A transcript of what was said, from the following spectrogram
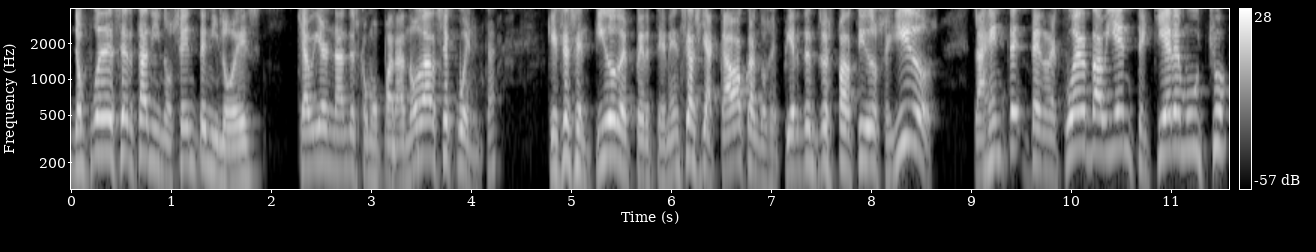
no puede ser tan inocente ni lo es Xavi Hernández como para no darse cuenta que ese sentido de pertenencia se acaba cuando se pierden tres partidos seguidos. La gente te recuerda bien, te quiere mucho,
